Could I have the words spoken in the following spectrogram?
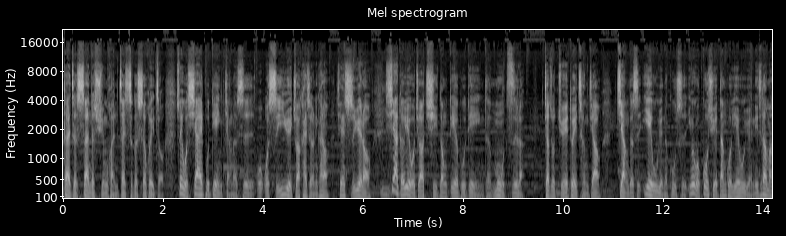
带着善的循环在这个社会走。所以我下一部电影讲的是我我十一月就要开始了，你看哦，今天十月喽，下个月我就要启动第二部电影的募资了。叫做绝对成交，讲的是业务员的故事。因为我过去也当过业务员，你知道吗？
